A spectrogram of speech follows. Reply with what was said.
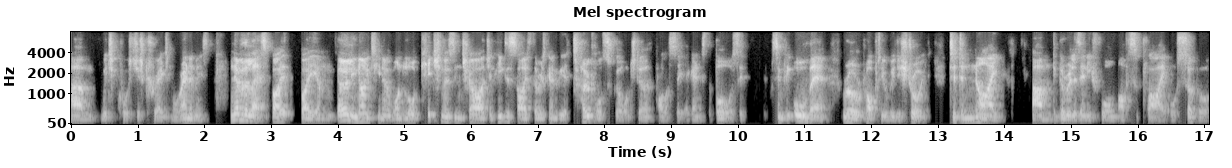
um, which of course just creates more enemies. Nevertheless, by, by um, early 1901, Lord Kitchener's in charge and he decides there is going to be a total scorched earth policy against the Boers. It, simply all their rural property will be destroyed to deny um, the guerrillas any form of supply or succor.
